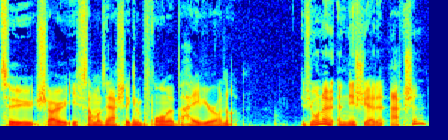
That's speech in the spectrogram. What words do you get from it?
to show if someone's actually going to perform a behavior or not. If you want to initiate an action,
